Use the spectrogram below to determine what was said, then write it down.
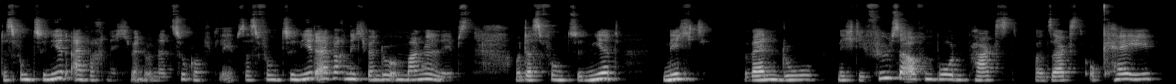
Das funktioniert einfach nicht, wenn du in der Zukunft lebst. Das funktioniert einfach nicht, wenn du im Mangel lebst. Und das funktioniert nicht, wenn du nicht die Füße auf den Boden packst und sagst, okay,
